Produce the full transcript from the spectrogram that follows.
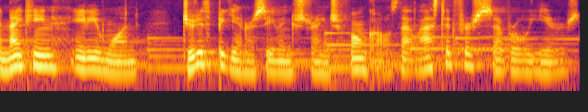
In 1981, Judith began receiving strange phone calls that lasted for several years.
